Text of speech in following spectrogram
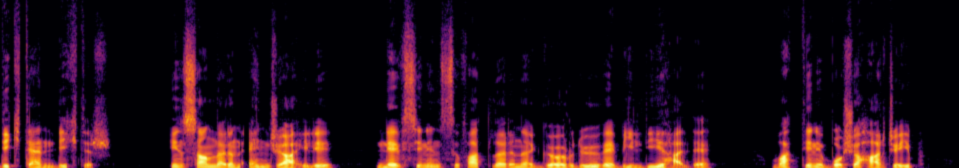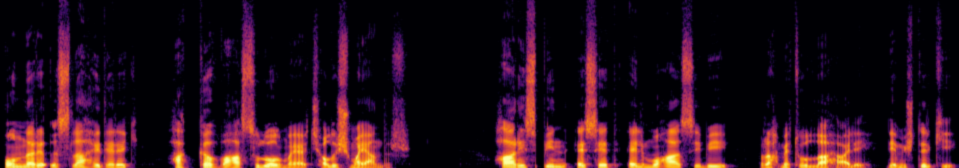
dikten diktir. İnsanların en cahili, nefsinin sıfatlarını gördüğü ve bildiği halde, vaktini boşa harcayıp, onları ıslah ederek Hakk'a vasıl olmaya çalışmayandır. Haris bin Esed el-Muhasibi rahmetullah aleyh demiştir ki,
